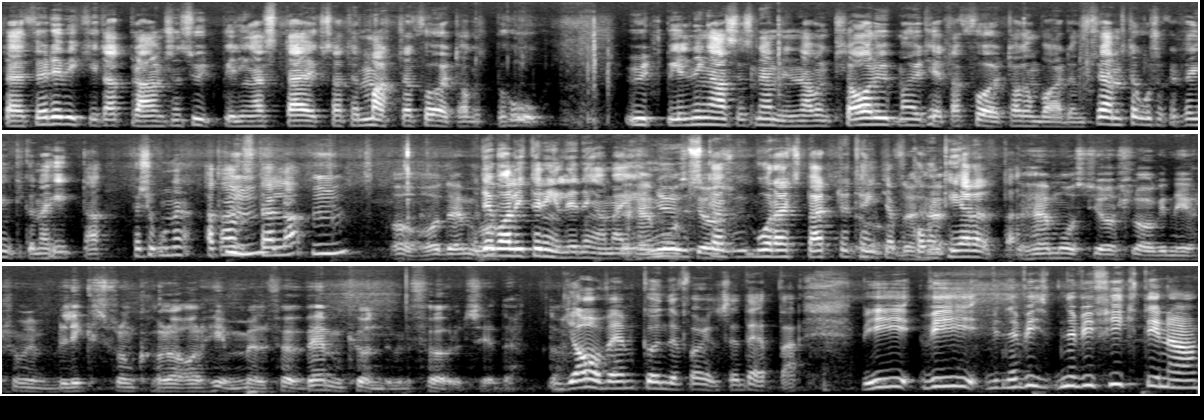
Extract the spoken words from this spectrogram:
Därför är det viktigt att branschens utbildningar stärks så att den matchar företagens behov. Utbildning anses nämligen av en klar majoritet av företagen vara den främsta orsaken till att inte kunna hitta personer att anställa. Mm. Ja, det, Och måste, det var en liten inledning av mig. Nu ska jag- våra experter tänkte jag få det här- kommentera detta. det här måste ju ha slagit ner som en blixt från klar himmel. För vem kunde väl förutse detta? Ja, vem kunde förutse detta? Vi, vi, när, vi, när vi fick dina,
